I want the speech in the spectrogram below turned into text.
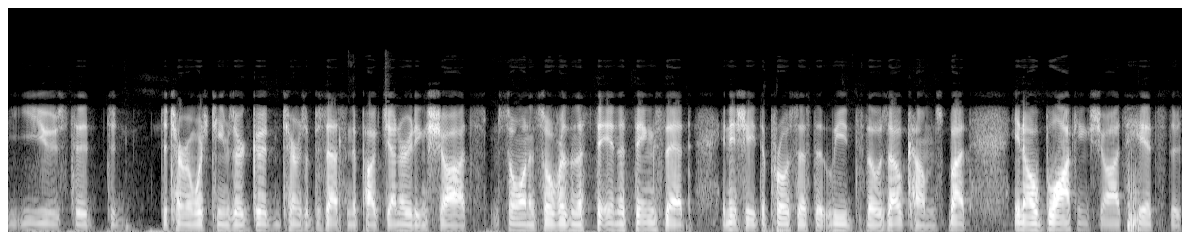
used to to determine which teams are good in terms of possessing the puck, generating shots, so on and so forth, and the, th- and the things that initiate the process that lead to those outcomes. But, you know, blocking shots, hits, the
